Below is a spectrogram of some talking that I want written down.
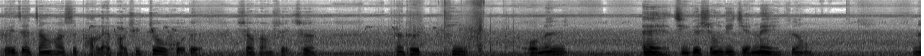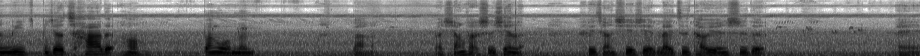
可以在彰化市跑来跑去救火的消防水车，他都替我们哎几个兄弟姐妹这种能力比较差的哈，帮我们把把想法实现了，非常谢谢来自桃园市的哎。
